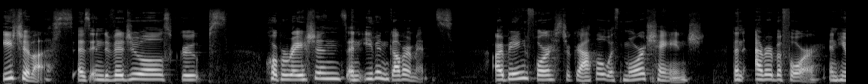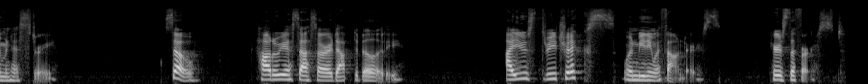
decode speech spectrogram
each of us, as individuals, groups, corporations, and even governments, are being forced to grapple with more change than ever before in human history. So, how do we assess our adaptability? I use three tricks when meeting with founders. Here's the first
